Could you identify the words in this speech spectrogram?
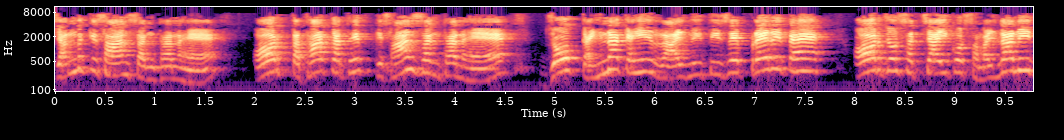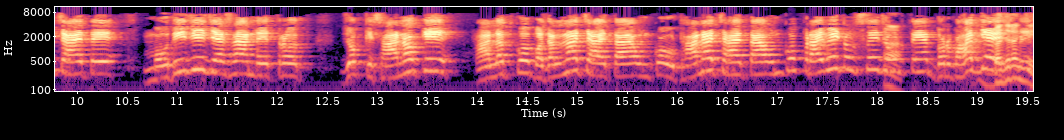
चंद किसान संगठन है और तथाकथित किसान संगठन है जो कहीं ना कहीं राजनीति से प्रेरित हैं और जो सच्चाई को समझना नहीं चाहते। मोदी जी जैसा नेतृत्व जो किसानों की हालत को बदलना चाहता है उनको उठाना चाहता है उनको प्राइवेट उससे जोड़ते हैं। दुर्भाग्य है इस बजरंग जी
